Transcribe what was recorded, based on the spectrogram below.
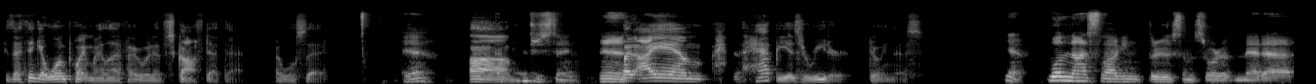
because I think at one point in my life I would have scoffed at that. I will say, Yeah. um, Interesting. Yeah. but I am happy as a reader doing this. Yeah. Well, not slogging through some sort of meta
